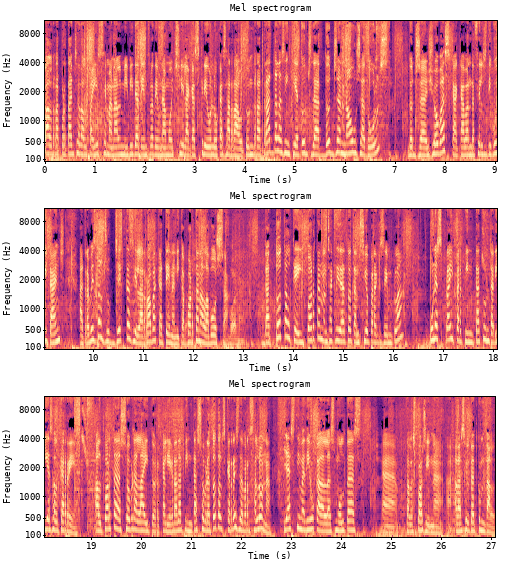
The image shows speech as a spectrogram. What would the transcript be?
pel reportatge del País Semanal Mi vida dentro de una mochila que escriu Lucas Arraut. Un retrat de les inquietuds de 12 nous adults, 12 joves que acaben de fer els 18 anys, a través dels objectes i la roba que tenen i que porten a la bossa. Bona. De tot el que hi porten ens ha cridat l'atenció, per exemple, un spray per pintar tonteries al carrer. El porta a sobre l'Aitor, que li agrada pintar sobretot als carrers de Barcelona. Llàstima diu que les multes eh, te les posin a, a la ciutat com tal.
